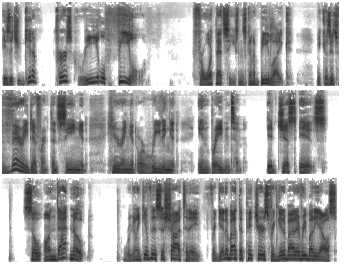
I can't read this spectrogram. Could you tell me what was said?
is that you get a first real feel for what that season's going to be like because it's very different than seeing it, hearing it, or reading it in Bradenton. It just is. So on that note, we're going to give this a shot today. Forget about the pitchers. Forget about everybody else.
